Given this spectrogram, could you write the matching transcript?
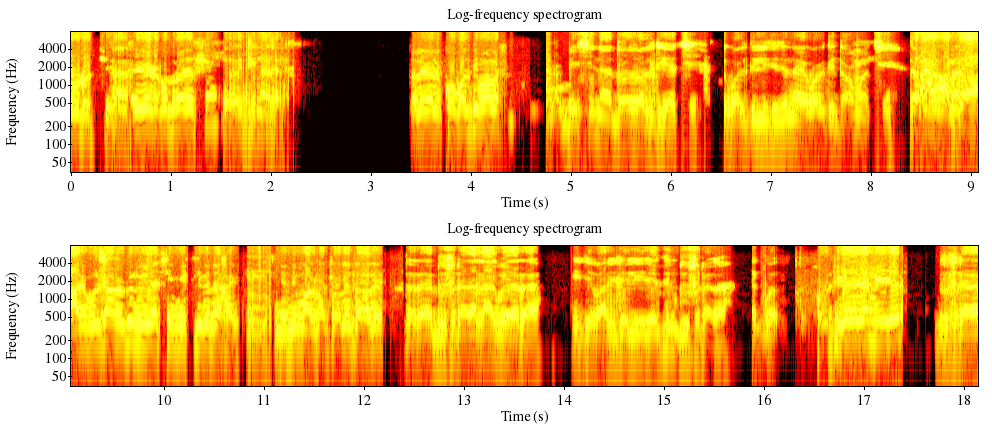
লোড হচ্ছে। হ্যাঁ। এই গাড়িটা কত টাকা যাচ্ছে? তিন হাজার। তাহলে ক বালতি মাল আছে? বেশি না দশ বালতি আছে। এক বালতি এক বালতি দাম আছে। আচ্ছা আমি বলছি আমি একটু নিয়ে যাচ্ছি মিস্ত্রিকে দেখাই। যদি মালটা চলে তাহলে? দাদা দুশো টাকা লাগবে দাদা। এই যে বালিটা নিয়ে যাচ্ছেন দুশো টাকা। একবার ঠিক আছে নিয়ে যাই। দুশো টাকা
